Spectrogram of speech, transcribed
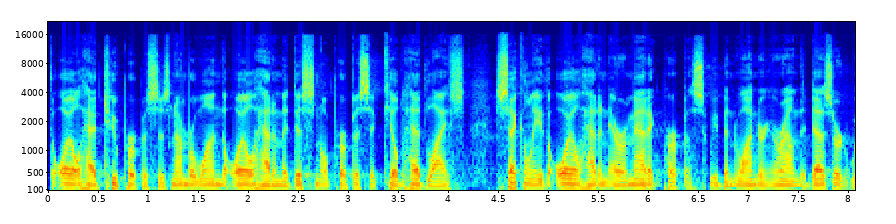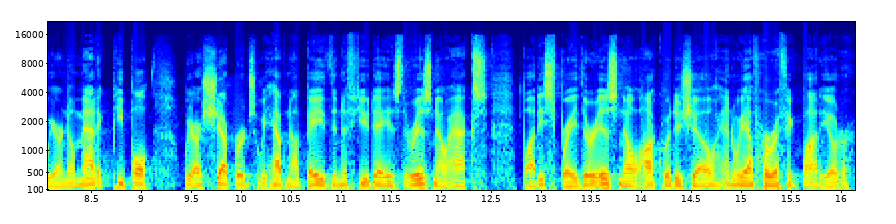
The oil had two purposes. Number one, the oil had a medicinal purpose, it killed head lice. Secondly, the oil had an aromatic purpose. We've been wandering around the desert. We are nomadic people. We are shepherds. We have not bathed in a few days. There is no Axe body spray. There is no Acqua di Gio, and we have horrific body odor.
